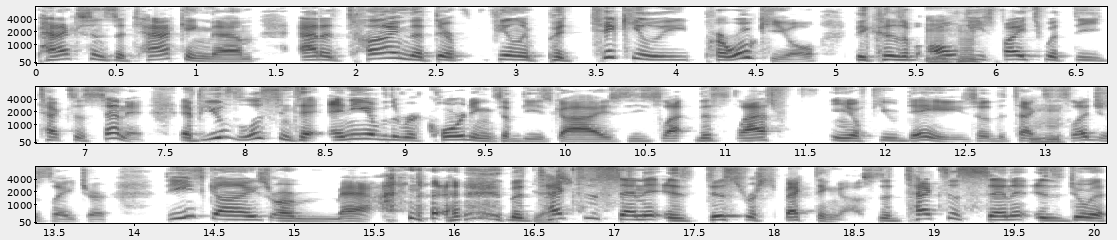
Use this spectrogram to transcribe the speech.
Paxton's attacking them at a time that they're feeling particularly parochial because of mm-hmm. all these fights with the Texas Senate. If you've listened to any of the recordings of these guys, these la- this last you know few days of the Texas mm-hmm. legislature. These guys are mad. the yes. Texas Senate is disrespecting us. The Texas Senate is doing.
